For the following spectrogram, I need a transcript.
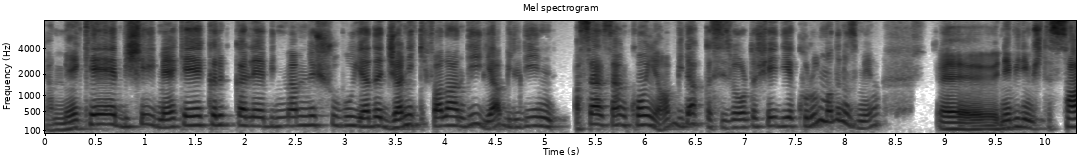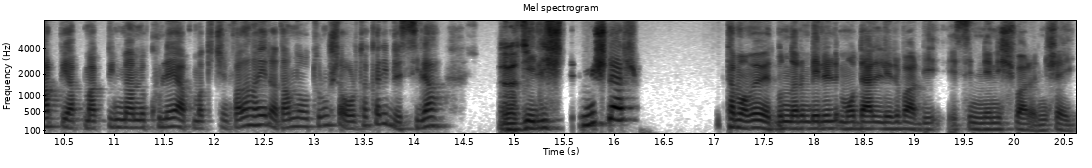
ya MK'ye bir şey MK'ye Kırıkkale bilmem ne şu bu ya da Canik falan değil ya bildiğin Aselsan Konya. Bir dakika siz orada şey diye kurulmadınız mı ya? Ee, ne bileyim işte sarp yapmak bilmem ne kule yapmak için falan. Hayır adamla oturmuşlar orta kalibre silah Evet. geliştirmişler. Tamam evet bunların belirli modelleri var bir esinleniş var hani şey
